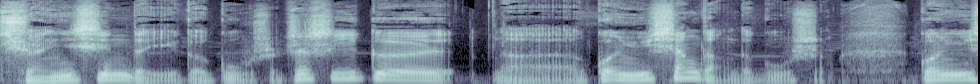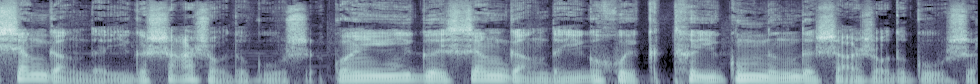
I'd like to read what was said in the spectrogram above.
全新的一个故事，这是一个呃关于香港的故事，关于香港的一个杀手的故事，关于一个香港的一个会特异功能的杀手的故事，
